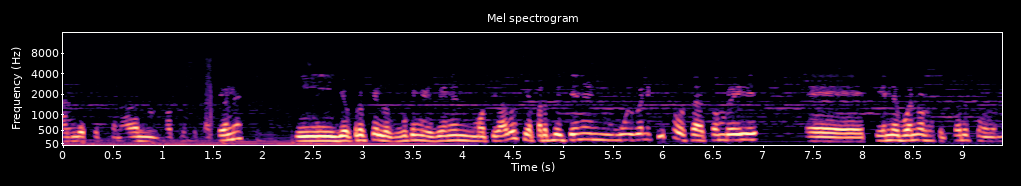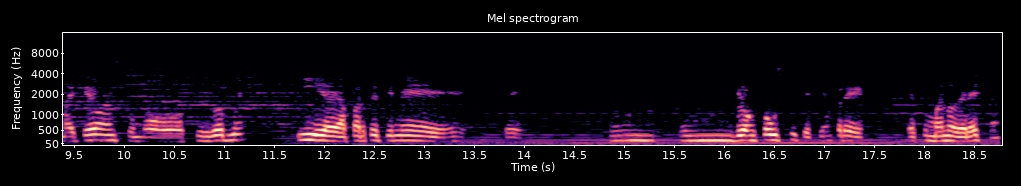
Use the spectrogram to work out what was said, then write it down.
han decepcionado en otras ocasiones. Y yo creo que los Buccaneers vienen motivados y aparte tienen muy buen equipo. O sea, Tom Brady eh, tiene buenos receptores como Mike Evans, como Chris Godwin. Y eh, aparte tiene eh, un, un que siempre es su mano derecha,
